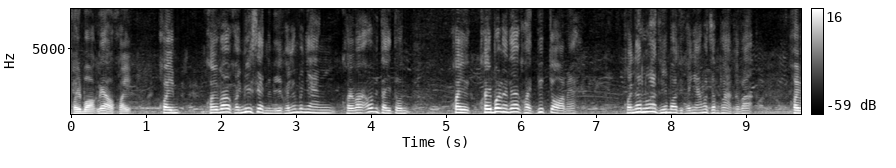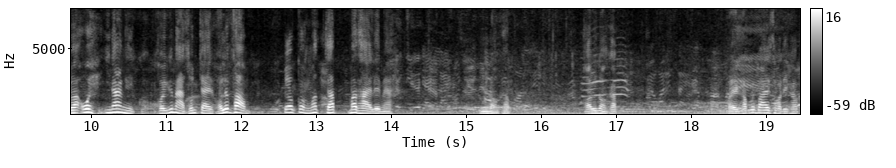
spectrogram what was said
คอยบอกแล้วคอยคอย คอยว่าคอยมีเส้นอันนี้คอยยังเป็นยังคอยว่าเอ้าเป็นไตตนคอยคอยเบิ้งแต่คอยติดจอไหมคนนั้นรู้ว่าที่บอกที่ข่อยยังมาสัมภาษณ์ข่อยว่าข่อยว่าโอ้ยอีนางนี่ข่อยก็น่าสนใจข่อยเลยฟ้าวไปเอากล้องมาจับมาถ่ายเลยไหมพี่น้องครับเอาพี่น้องครับ ไปครับบ๊ายบายสวัสดีครับ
